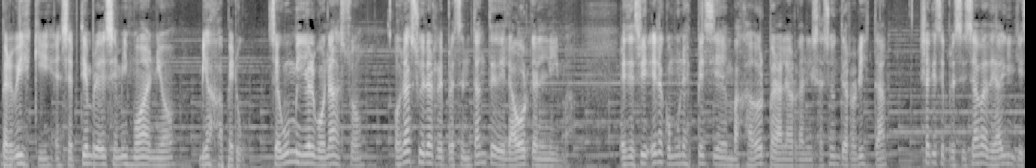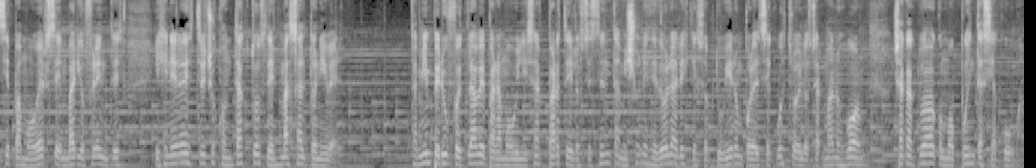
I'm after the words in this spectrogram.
Berbisky, en septiembre de ese mismo año, viaja a Perú. Según Miguel Bonazo, Horacio era representante de la Orca en Lima, es decir, era como una especie de embajador para la organización terrorista, ya que se precisaba de alguien que sepa moverse en varios frentes y generar estrechos contactos del más alto nivel. También Perú fue clave para movilizar parte de los 60 millones de dólares que se obtuvieron por el secuestro de los hermanos Born, ya que actuaba como puente hacia Cuba.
